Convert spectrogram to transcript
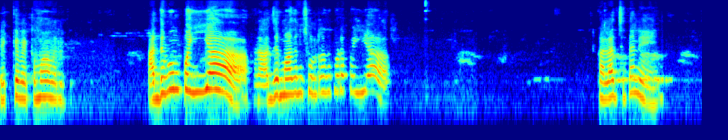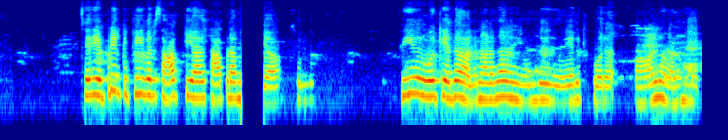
வெக்க வெக்கமா வருது. அதுவும் பொய்யா? ராஜமாதன் சொல்றது கூட பொய்யா? கலாச்சு தானே? சரி எப்படி இருக்கு? ஃபீவர் சாப்பிட்டியா? சாப்பிடாம சொல்லு. ஃபீவர் ஓகே தான். அதனாலதான் நீ வந்து வேலைக்கு போற. வாழ்வ வளமுடன்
